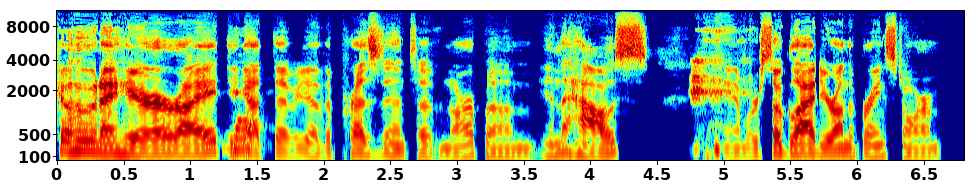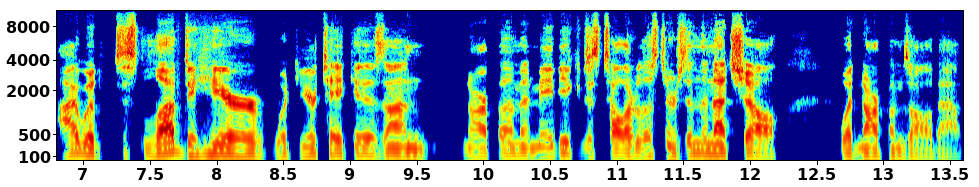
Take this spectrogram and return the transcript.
kahuna here, right? You yeah. got the you know, the president of NARPM in the house, and we're so glad you're on the brainstorm. I would just love to hear what your take is on NARPM, and maybe you could just tell our listeners in the nutshell what NARPM's all about.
